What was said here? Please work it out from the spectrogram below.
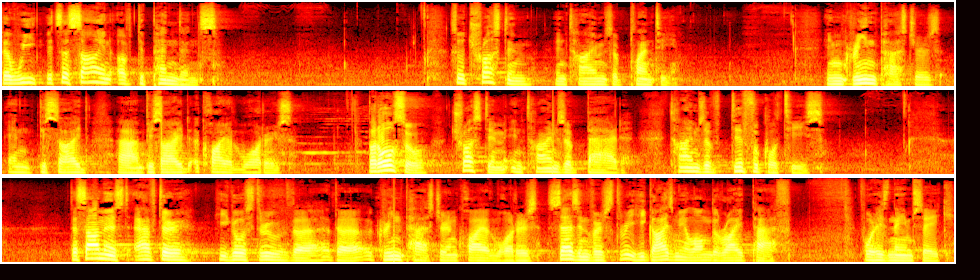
That we, it's a sign of dependence. So trust Him in times of plenty. In green pastures and beside, uh, beside quiet waters. But also trust Him in times of bad, times of difficulties. The psalmist, after he goes through the, the green pasture and quiet waters, says in verse 3, He guides me along the right path for His name's sake.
